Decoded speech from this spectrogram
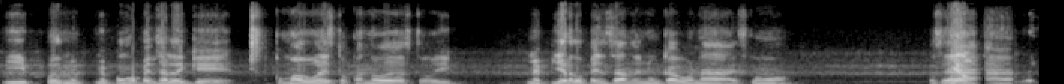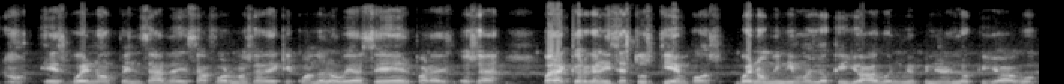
Y pues me, me pongo a pensar de que, ¿cómo hago esto? ¿Cuándo hago esto? Y me pierdo pensando y nunca hago nada. Es como, o sea, aunque es bueno, es bueno pensar de esa forma, o sea, de que cuándo lo voy a hacer, para, o sea, para que organices tus tiempos. Bueno, mínimo es lo que yo hago, en mi opinión es lo que yo hago,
